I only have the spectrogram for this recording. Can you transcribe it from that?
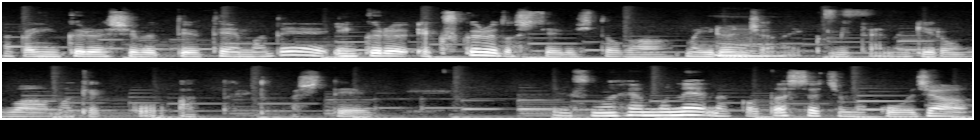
なんかインクルーシブっていうテーマでインクルエクスクルードしている人が、まあ、いるんじゃないかみたいな議論は、まあ、結構あったりとかして。でその辺もねなんか私たちもこうじゃあ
